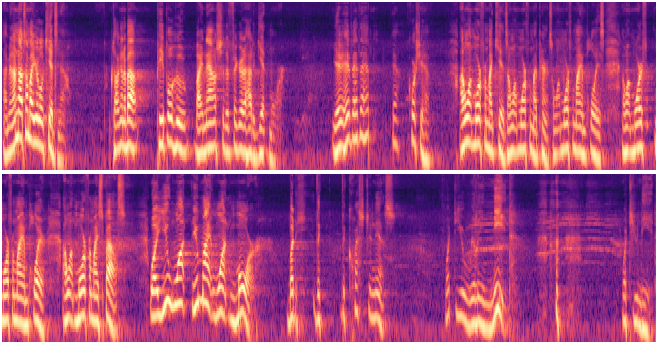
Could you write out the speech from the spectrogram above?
I mean, I'm not talking about your little kids now. I'm talking about people who by now should have figured out how to get more. You have had that happen? Yeah, of course you have. I want more from my kids. I want more from my parents. I want more from my employees. I want more, more from my employer. I want more from my spouse. Well, you, want, you might want more, but the, the question is what do you really need? what do you need?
